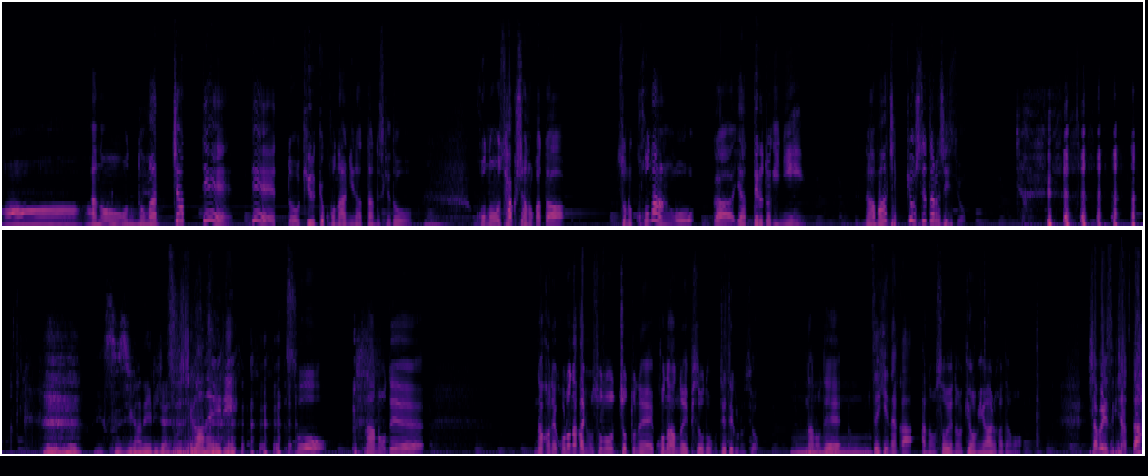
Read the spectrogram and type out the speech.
あーあの、止まっちゃって、で、えっと、急遽コナンになったんですけど、ほどねこの作者の方、そのコナンをがやってる時に、生実況してたらしいですよ。うんね筋金入りじゃないです筋金入り。そう。なので、なんかね、この中にもそのちょっとね、コナンのエピソードも出てくるんですよ。か。なのでぜひなんか、あの、そういうの興味がある方も。喋りすぎちゃった。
